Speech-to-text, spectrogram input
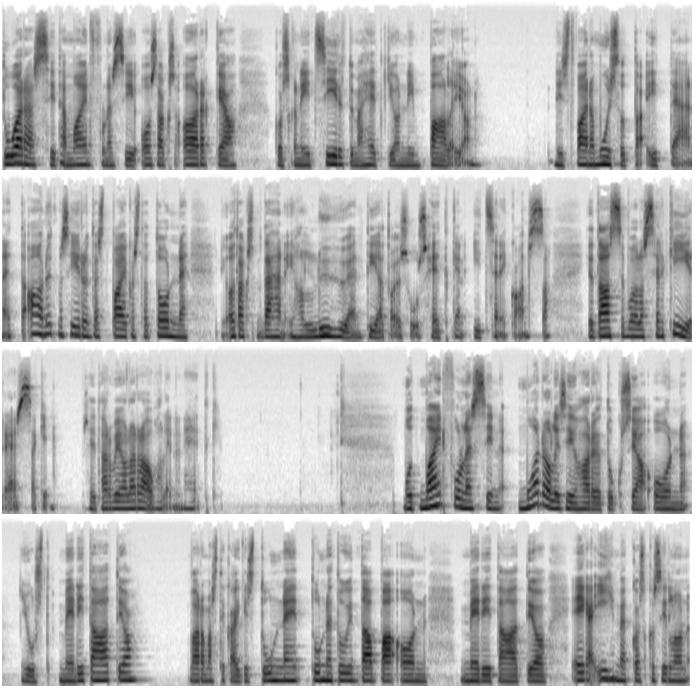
tuoda sitä mindfulnessia osaksi arkea, koska niitä siirtymähetki on niin paljon sitten aina muistuttaa itseään, että Aa, nyt mä siirryn tästä paikasta tonne, niin otaks mä tähän ihan lyhyen tietoisuushetken itseni kanssa. Ja taas se voi olla siellä kiireessäkin. Se ei tarvitse olla rauhallinen hetki. Mutta mindfulnessin muodollisia harjoituksia on just meditaatio. Varmasti kaikista tunne, tunnetuin tapa on meditaatio, eikä ihme, koska sillä on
